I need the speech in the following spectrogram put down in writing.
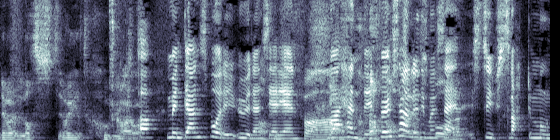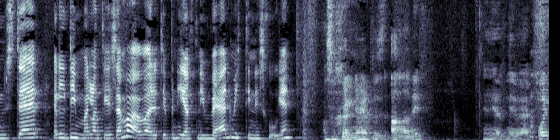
det var Lost. Det var helt sjukt. Ja, var. Ja, men den spårade ju ur den Ja, serien. Vad hände? Först handlade det om en typ svart monster eller dimma eller någonting. Sen bara var det typ en helt ny värld mitt inne i skogen. Och så sjöng de helt plötsligt Aladdin. En helt ny värld. Oj!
